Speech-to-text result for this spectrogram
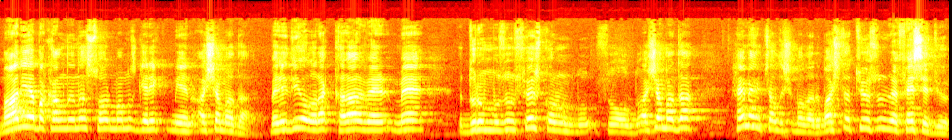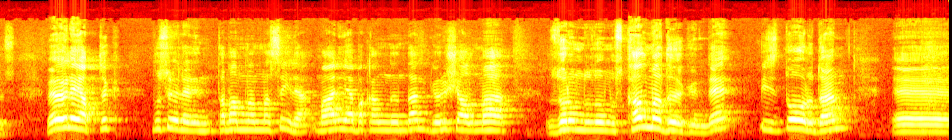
Maliye Bakanlığı'na sormamız gerekmeyen aşamada belediye olarak karar verme durumumuzun söz konusu olduğu aşamada hemen çalışmaları başlatıyorsunuz ve feshediyoruz. Ve öyle yaptık. Bu sürelerin tamamlanmasıyla Maliye Bakanlığı'ndan görüş alma zorunluluğumuz kalmadığı günde biz doğrudan e,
